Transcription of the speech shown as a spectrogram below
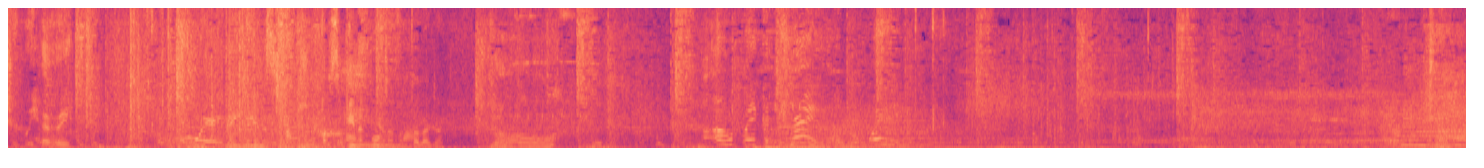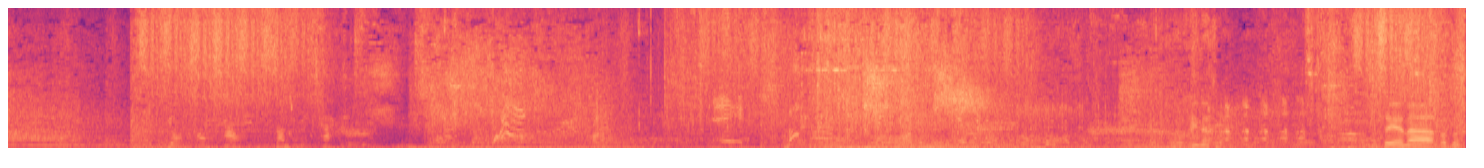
Should we hurry? Kinang niya naman talaga. I'll break a train on the way. Your top tower is under attack. Okay na. Masaya na ako dun.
